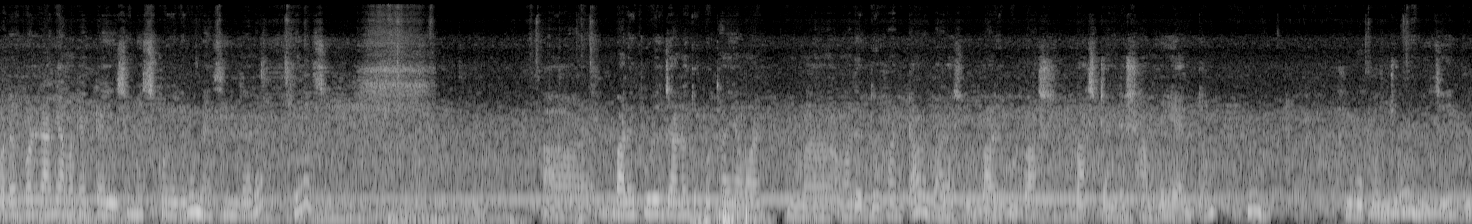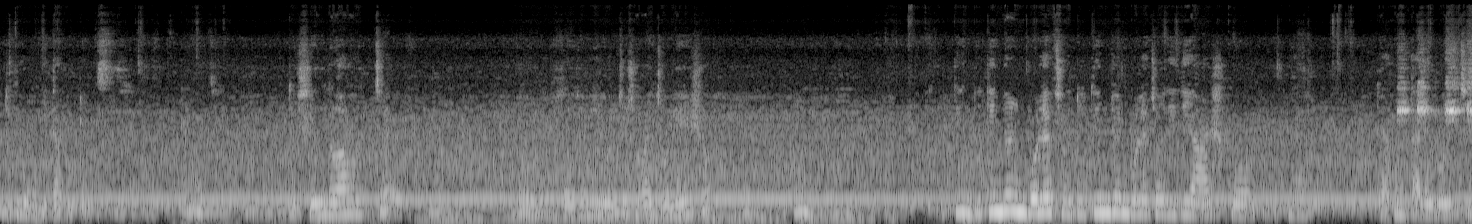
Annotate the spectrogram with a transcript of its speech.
অর্ডার করার আগে আমাকে একটা এস এম এস করে দেবে মেসেঞ্জারে ঠিক আছে? বারুইপুরে, জানো তো কোথায় আমার আমাদের দোকানটা? বারাসুর, বারুইপুর বাস বাস স্ট্যান্ডের সামনেই একদম, হুম? শুভকুঞ্জ নিজেই বুটিকে অঙ্কিতা বুটিক্স ঠিক আছে? তো সেল দেওয়া হচ্ছে। তো সেই জন্যই বলছি সবাই চলে এসো, হুম? তিন, দু তিনজন বলেছ, দু তিনজন বলেছ দিদি আসব হ্যাঁ? তো এখন তাদের বলছি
